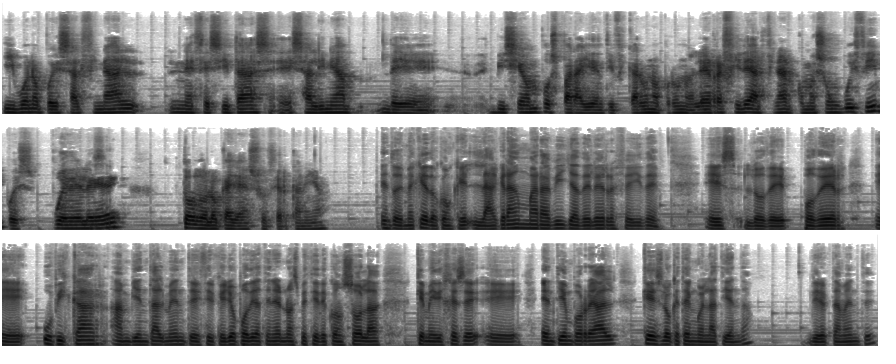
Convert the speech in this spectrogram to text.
y bueno, pues al final necesitas esa línea de visión pues para identificar uno por uno. El RFID al final, como es un wifi, pues puede leer todo lo que haya en su cercanía. Entonces me quedo con que la gran maravilla del RFID es lo de poder eh, ubicar ambientalmente, es decir, que yo podría tener una especie de consola que me dijese eh, en tiempo real qué es lo que tengo en la tienda directamente.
